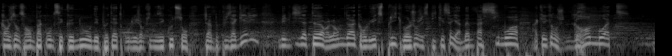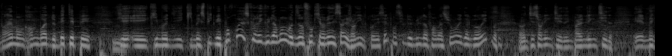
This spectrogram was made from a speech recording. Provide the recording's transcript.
Quand je dis on ne s'en rend pas compte, c'est que nous, on est peut-être, ou les gens qui nous écoutent sont déjà un peu plus aguerris. Mais l'utilisateur lambda, quand on lui explique, moi un jour j'expliquais ça il y a même pas six mois à quelqu'un dans une grande boîte, vraiment grande boîte de BTP, qui, est- et qui me dit, qui m'explique, mais pourquoi est-ce que régulièrement on voit des infos qui reviennent, etc. Et je leur dis, vous connaissez le principe de bulle d'information et d'algorithme? On était sur LinkedIn, il me parlait de LinkedIn. Et le mec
